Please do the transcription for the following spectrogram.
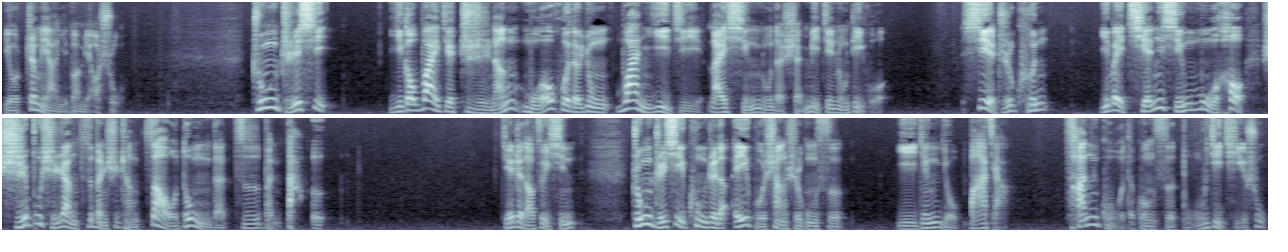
有这么样一段描述：中植系。一个外界只能模糊的用万亿级来形容的神秘金融帝国，谢植坤，一位前行幕后、时不时让资本市场躁动的资本大鳄。截止到最新，中植系控制的 A 股上市公司已经有八家，参股的公司不计其数。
